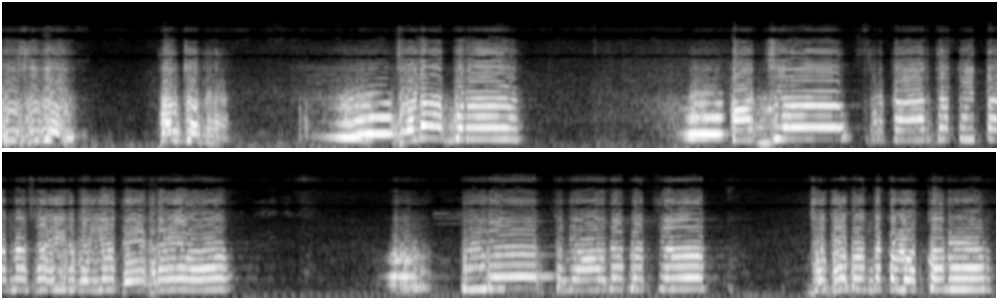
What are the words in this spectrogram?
ਵੀ ਸੀਗੇ। ਹੁਣ ਚੱਲਣਾ ਜਿਹੜਾ ਆਪਣਾ ਅੱਜ ਸਰਕਾਰ ਦਾ ਤੁਸੀਂ ਤਾਨਾਸ਼ਾਹੀ ਰਵੱਈਆ ਦੇਖ ਰਹੇ ਹੋ, ਪੂਰੇ ਪੰਜਾਬ ਦੇ ਵਿੱਚ ਜਥੇਬੰਦਕ ਲੋਕਾਂ ਨੂੰ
